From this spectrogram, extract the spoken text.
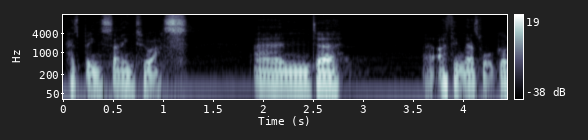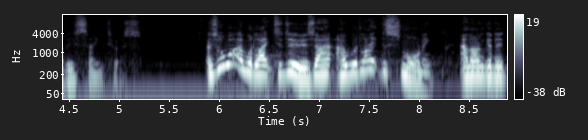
has been saying to us. And uh, I think that's what God is saying to us. And so, what I would like to do is, I, I would like this morning, and I'm going to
